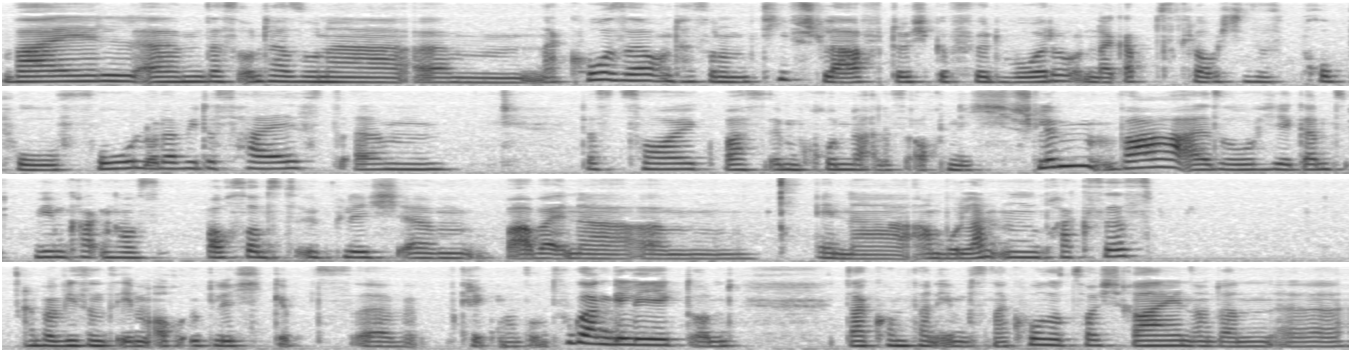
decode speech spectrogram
weil ähm, das unter so einer ähm, Narkose, unter so einem Tiefschlaf durchgeführt wurde. Und da gab es, glaube ich, dieses Propofol oder wie das heißt. Ähm, das Zeug, was im Grunde alles auch nicht schlimm war. Also hier ganz wie im Krankenhaus auch sonst üblich, ähm, war aber in einer, ähm, in einer ambulanten Praxis. Aber wie sonst eben auch üblich gibt's, äh, kriegt man so einen Zugang gelegt und da kommt dann eben das Narkosezeug rein und dann äh,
